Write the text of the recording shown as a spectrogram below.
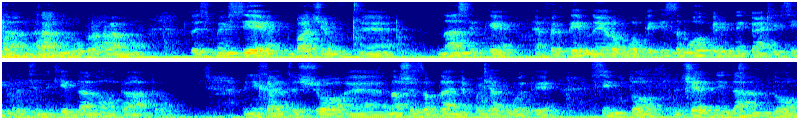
да, грантову програму. Тобто ми всі бачимо е, наслідки ефективної роботи і самого керівника, і всіх працівників даного театру. Мені кажеться, що е, наше завдання подякувати всім, хто причетний да, до,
